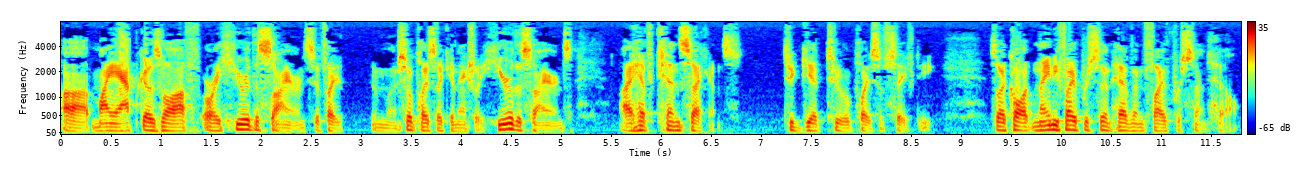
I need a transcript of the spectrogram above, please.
Uh, my app goes off or I hear the sirens. If I, I'm someplace I can actually hear the sirens, I have 10 seconds to get to a place of safety. So I call it 95% heaven, 5% hell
